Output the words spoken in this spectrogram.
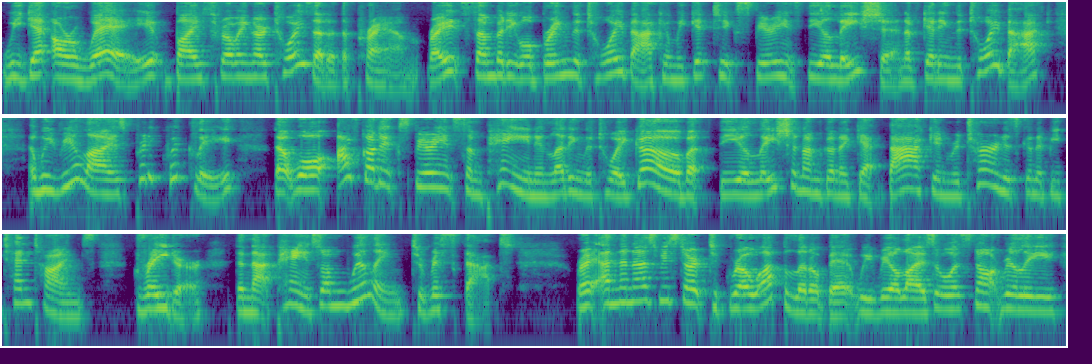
we get our way by throwing our toys out of the pram, right? Somebody will bring the toy back and we get to experience the elation of getting the toy back. And we realize pretty quickly that, well, I've got to experience some pain in letting the toy go, but the elation I'm going to get back in return is going to be 10 times greater than that pain. So I'm willing to risk that right? And then as we start to grow up a little bit we realize oh it's not really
